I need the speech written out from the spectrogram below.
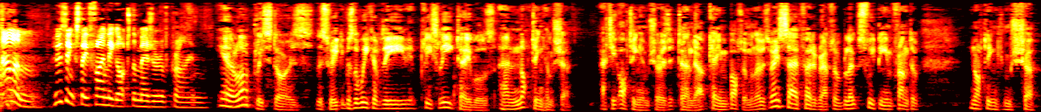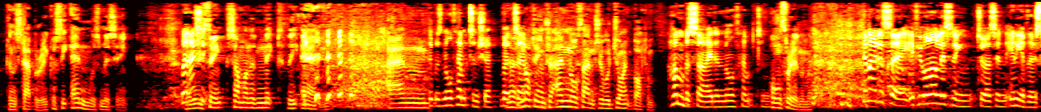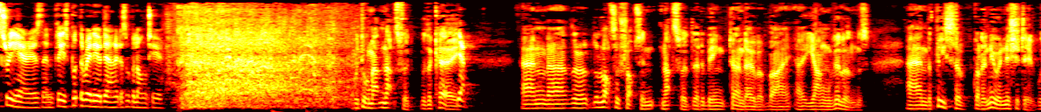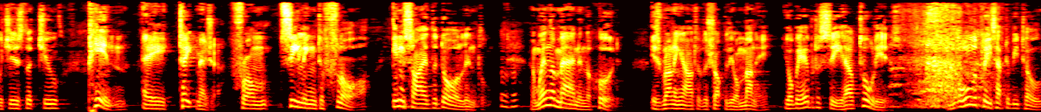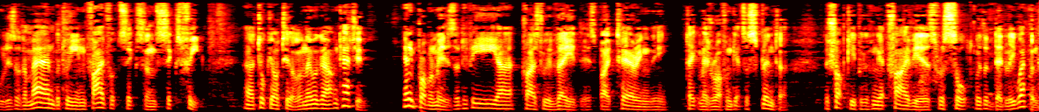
Alan, who thinks they finally got the measure of crime? yeah, a lot of police stories this week. It was the week of the police league tables, and Nottinghamshire, actually Ottinghamshire as it turned out, came bottom. And there was very sad photographs of a bloke sweeping in front of Nottinghamshire Constabulary because the N was missing. Well, and you think someone had nicked the N. and it was Northamptonshire, but no, um, Nottinghamshire and Northamptonshire were joint bottom. Humberside and Northampton. All three of them. were. Can I just say, if you are listening to us in any of those three areas, then please put the radio down. It doesn't belong to you. We're talking about Knutsford with a K. Yeah. And uh, there, are, there are lots of shops in Knutsford that are being turned over by uh, young villains. And the police have got a new initiative, which is that you pin a tape measure from ceiling to floor inside the door lintel. And when the man in the hood is running out of the shop with your money, you'll be able to see how tall he is. and all the police have to be told is that a man between five foot six and six feet uh, took your till and they will go out and catch him. The only problem is that if he uh, tries to evade this by tearing the tape measure off and gets a splinter, the shopkeeper can get five years for assault with a deadly weapon.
